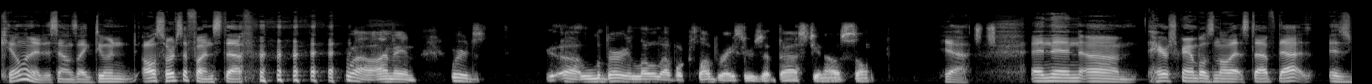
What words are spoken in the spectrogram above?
killing it it sounds like doing all sorts of fun stuff. well, I mean, we're just, uh, very low level club racers at best, you know. So Yeah. And then um hair scrambles and all that stuff that is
